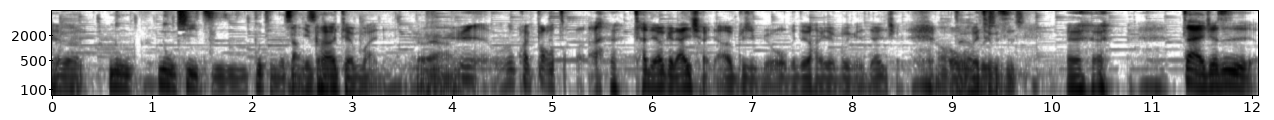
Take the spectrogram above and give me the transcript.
那个怒怒气值不停的上升，已经快要填满了。对啊，我都快暴走了，差点要给他一拳啊！不行不行，我们这个行业不会给人家一拳，哦、我们会出事。再来就是，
